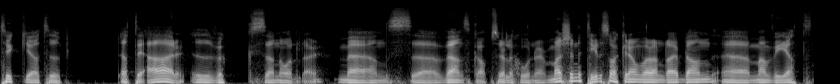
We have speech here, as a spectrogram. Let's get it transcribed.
tycker jag typ att det är i vuxen ålder med ens uh, vänskapsrelationer. Man känner till saker om varandra ibland, uh, man vet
